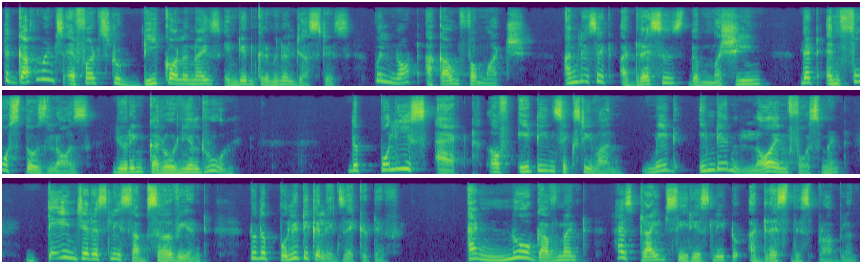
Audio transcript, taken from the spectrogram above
The government's efforts to decolonize Indian criminal justice will not account for much unless it addresses the machine that enforced those laws during colonial rule. The Police Act of 1861 made Indian law enforcement dangerously subservient to the political executive, and no government has tried seriously to address this problem.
